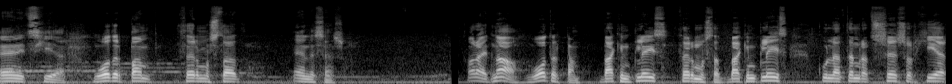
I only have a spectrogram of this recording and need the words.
And it's here, water pump, thermostat, and the sensor. Alright, now, water pump back in place, thermostat back in place, coolant temperature sensor here,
